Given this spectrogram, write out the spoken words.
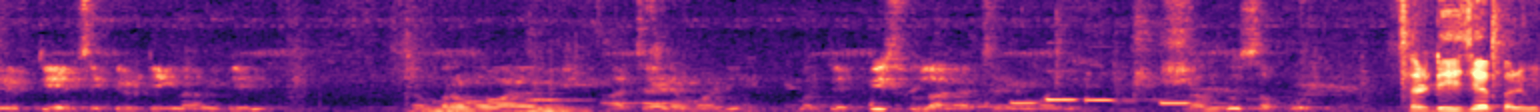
ಸೇಫ್ಟಿ ಆ್ಯಂಡ್ ಸೆಕ್ಯೂರಿಟಿಗೆ ನಾವಿದ್ದೀವಿ. ಸಂಭ್ರಮವಾಗಿ ಆಚರಣೆ ಮಾಡಿ ಮತ್ತು ಪೀಸ್ಫುಲ್ ಆಗಿ ಆಚರಣೆ ಮಾಡಿ. ನಮ್ಮದು ಸಪೋರ್ಟ್ ಸರ್ ಡಿ ಜೆ ಪರ್ಮಿ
